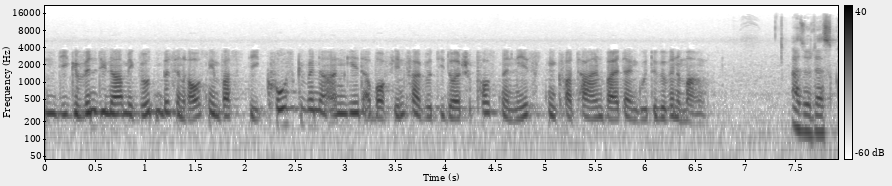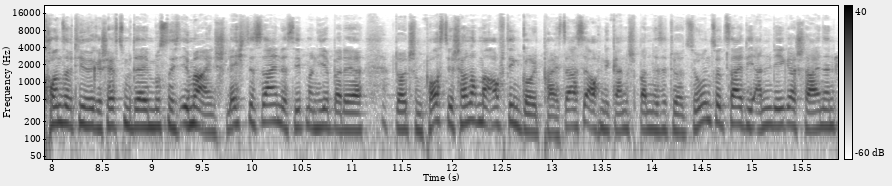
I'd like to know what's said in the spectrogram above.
Die Gewinndynamik wird ein bisschen rausnehmen, was die Kursgewinne angeht, aber auf jeden Fall wird die Deutsche Post in den nächsten Quartalen weiterhin gute Gewinne machen. Also das konservative Geschäftsmodell muss nicht immer ein schlechtes sein. Das sieht man hier bei der Deutschen Post. Wir schauen nochmal auf den Goldpreis. Da ist ja auch eine ganz spannende Situation zurzeit. Die Anleger scheinen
